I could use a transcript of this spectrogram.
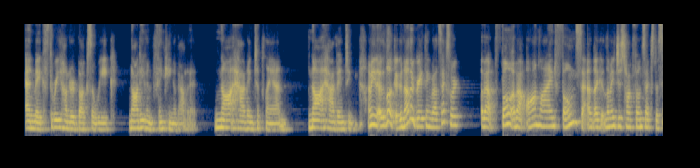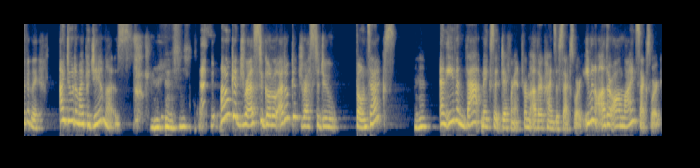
and make 300 bucks a week not even thinking about it not having to plan not having to i mean uh, look another great thing about sex work about phone about online phone sex like let me just talk phone sex specifically I do it in my pajamas. I don't get dressed to go to, I don't get dressed to do phone sex. Mm-hmm. And even that makes it different from other kinds of sex work, even other online sex work.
